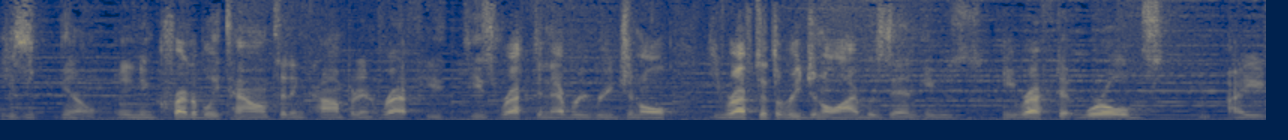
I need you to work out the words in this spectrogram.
he's you know an incredibly talented and competent ref. He, he's refed in every regional. He refed at the regional I was in. He was he refed at Worlds. I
